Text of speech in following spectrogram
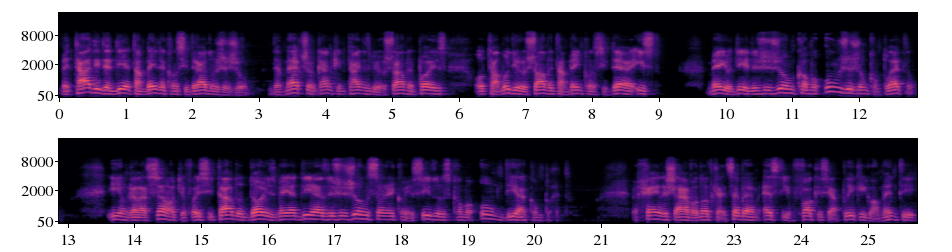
Metade do dia também é considerado um jejum. De Merchel Gamkin Taines Yerushalmi, pois o Talmud Yerushalmi também considera isto, meio-dia de jejum, como um jejum completo, e em relação ao que foi citado, dois meia-dias de jejum são reconhecidos como um dia completo. Este enfoque se aplica igualmente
